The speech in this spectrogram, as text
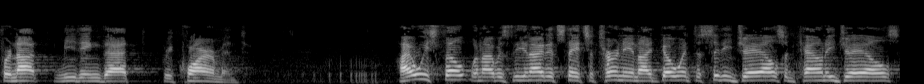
for not meeting that requirement. I always felt when I was the United States Attorney and I'd go into city jails and county jails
